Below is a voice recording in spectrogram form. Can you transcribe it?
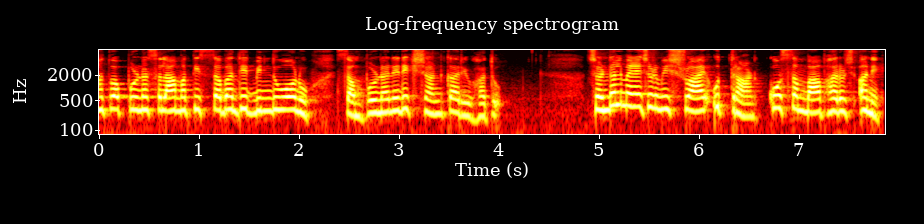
મહત્વપૂર્ણ સલામતી સંબંધિત બિંદુઓનું સંપૂર્ણ નિરીક્ષણ કર્યું હતું. જનરલ મેનેજર મિશ્રાએ ઉત્તરાયણ, કોસંબા, ભરૂચ અને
